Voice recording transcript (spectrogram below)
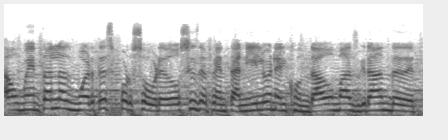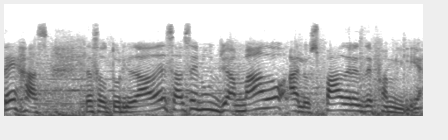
Aumentan las muertes por sobredosis de fentanilo en el condado más grande de Texas. Las autoridades hacen un llamado a los padres de familia.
